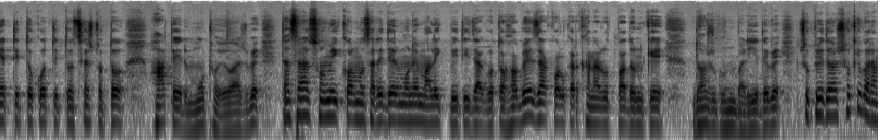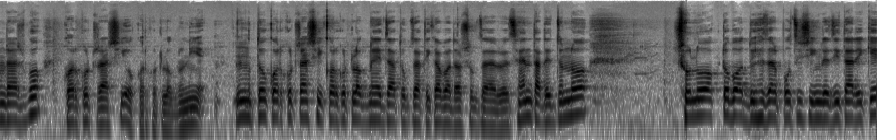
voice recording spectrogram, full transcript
নেতৃত্ব, কর্তৃত্ব, শ্রেষ্ঠত্ব হাতের মুঠোয়ও আসবে। তাছাড়া শ্রমিক, কর্মচারীদের মনে মালিক প্রীতি জাগ্রত হবে, যা কলকারখানার উৎপাদনকে দশ গুণ বাড়িয়ে দেবে। সুপ্রিয় দর্শক, এবার আমরা আসব কর্কট রাশি ও কর্কট লগ্ন নিয়ে। তো কর্কট রাশি, কর্কট লগ্নে জাতক জাতিকা বা দর্শক যারা রয়েছেন, তাদের জন্য ষোলো অক্টোবর দুই হাজার পঁচিশ ইংরেজি তারিখে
